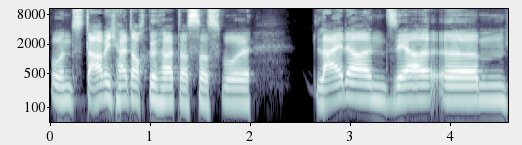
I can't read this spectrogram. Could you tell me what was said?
Und da habe ich halt auch gehört, dass das wohl leider ein sehr ähm,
